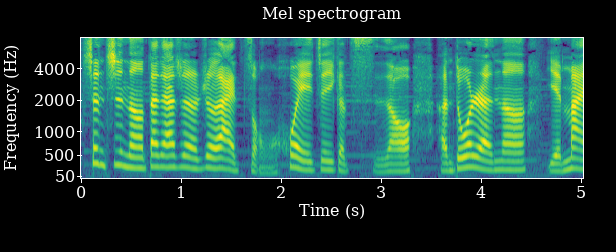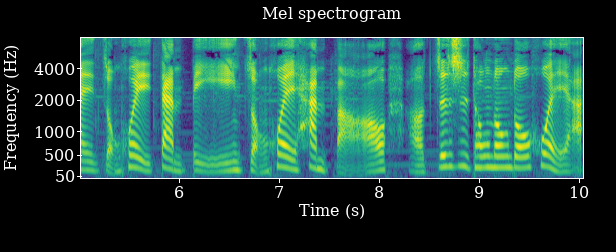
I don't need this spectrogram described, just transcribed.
甚至呢，大家是热爱总会这个词哦。很多人呢也卖总会蛋饼、总会汉堡啊，真是通通都会啊。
